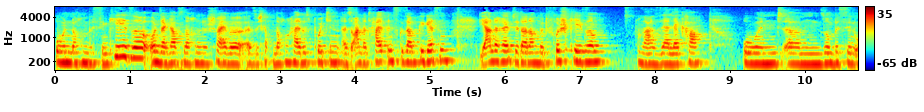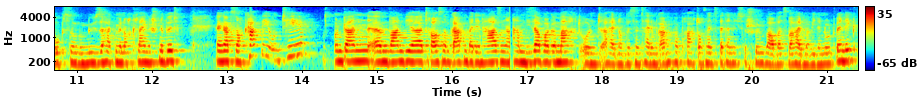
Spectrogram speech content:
und noch ein bisschen Käse. Und dann gab es noch eine Scheibe, also ich habe noch ein halbes Brötchen, also anderthalb insgesamt gegessen. Die andere Hälfte dann noch mit Frischkäse. War sehr lecker. Und ähm, so ein bisschen Obst und Gemüse hatten wir noch klein geschnippelt. Dann gab es noch Kaffee und Tee. Und dann ähm, waren wir draußen im Garten bei den Hasen, haben die sauber gemacht und äh, halt noch ein bisschen Zeit im Garten verbracht, auch wenn das Wetter nicht so schön war, aber es war halt mal wieder notwendig.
